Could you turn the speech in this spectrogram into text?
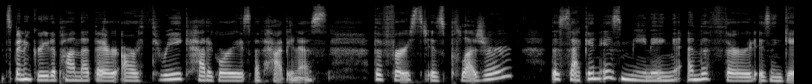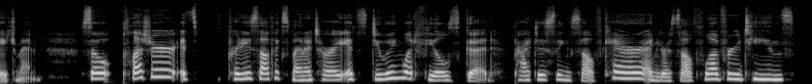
it's been agreed upon that there are three categories of happiness. The first is pleasure, the second is meaning, and the third is engagement. So, pleasure, it's pretty self explanatory. It's doing what feels good, practicing self care and your self love routines,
